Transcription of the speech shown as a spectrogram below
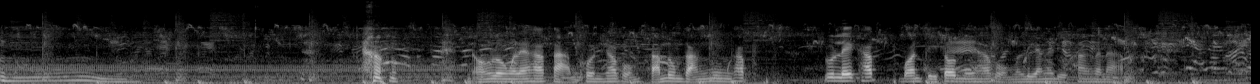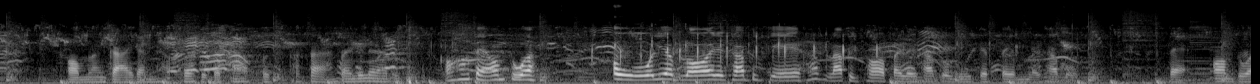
อืน้องลงมาแล้วครับสามคนครับผมสามหนุ่มสามมุมครับ รุ่นเล็กครับ บอลสีส้มนี้ครับ ผมมาเลี้ยงกันอยู่ข้างสนามออกกำลังกายกันครับเพื่อสุขภาพฝึกทักษะไปเรื่อยๆอ๋อแต่อ้อมตัว โอ้เรียบร้อยเลยครับพี่เจครับรับผิดชอบไปเลยครับลูกนี้เต็มเต็มๆเลยครับผมแต่อ้อมตัว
